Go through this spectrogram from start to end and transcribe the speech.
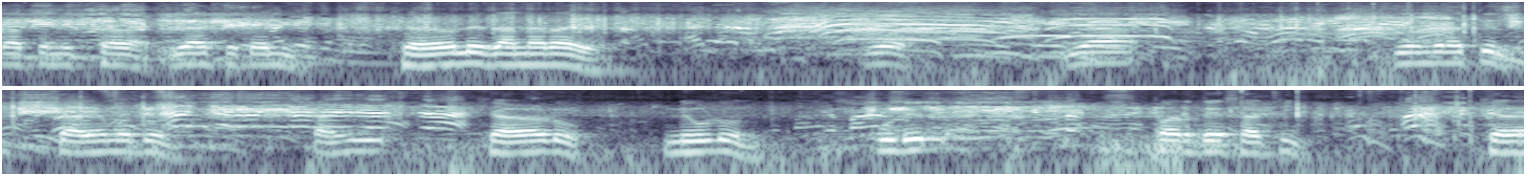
प्राथमिक शाळा या ठिकाणी खेळवले जाणार आहे. व या केंद्रातील शाळेमधून काही खेळाडू निवडून पुढील स्पर्धेसाठी खेळ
